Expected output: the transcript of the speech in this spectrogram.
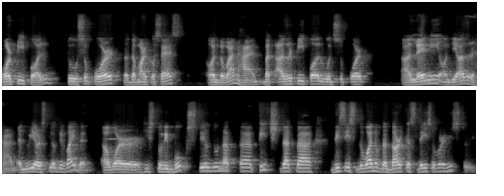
for people to support the Marcoses on the one hand, but other people would support uh, Leni on the other hand, and we are still divided. Our history books still do not uh, teach that uh, this is the, one of the darkest days of our history.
